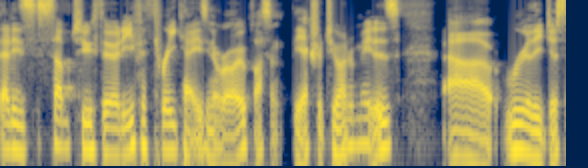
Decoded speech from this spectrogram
that is sub 230 for three Ks in a row, plus the extra 200 meters. Uh, really just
